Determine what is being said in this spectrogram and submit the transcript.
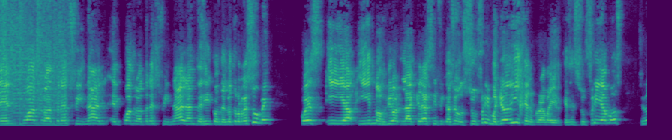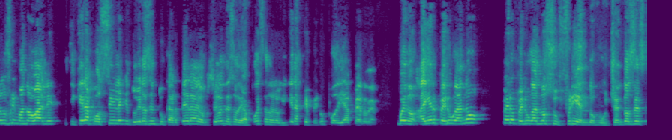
el 4 a 3 final, el 4 a 3 final antes de ir con el otro resumen pues, y, y, nos dio la clasificación. Sufrimos, yo dije en el programa ayer que si sufríamos, si no sufrimos no vale, y que era posible que tuvieras en tu cartera de opciones o de apuestas o lo que quieras que Perú podía perder. Bueno, ayer Perú ganó, pero Perú ganó sufriendo mucho. Entonces,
